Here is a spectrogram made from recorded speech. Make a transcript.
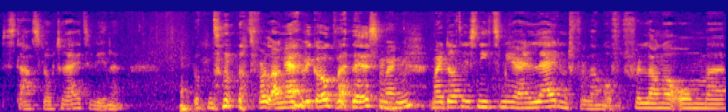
de staatsloterij te winnen. Dat, dat verlangen heb ik ook wel eens, maar, Mhm. maar dat is niet meer een leidend verlangen. Of het verlangen om eh,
